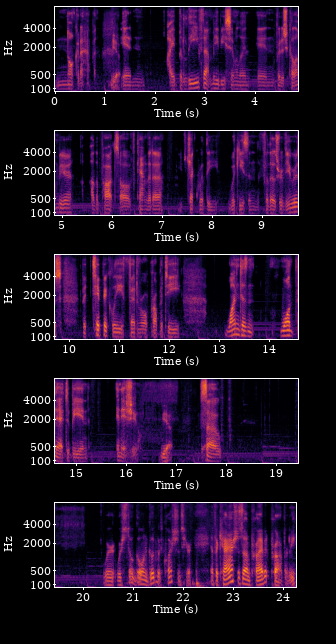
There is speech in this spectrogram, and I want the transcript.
not going to happen. Yeah. In, I believe that may be similar in, in British Columbia, other parts of Canada. You check with the wikis and for those reviewers, but typically federal property, one doesn't want there to be an, an issue. Yeah. So We're, we're still going good with questions here. If a cache is on private property,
